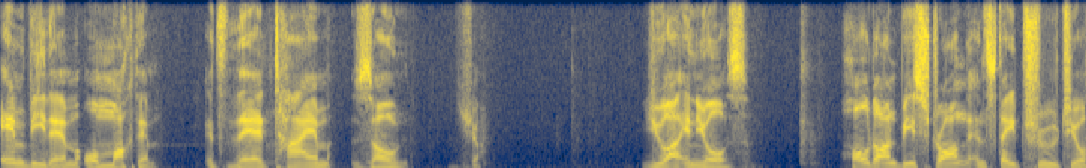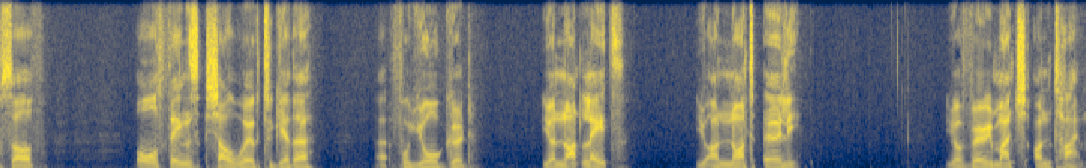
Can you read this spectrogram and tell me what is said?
envy them or mock them. It's their time zone. Sure. You are in yours. Hold on, be strong, and stay true to yourself. All things shall work together uh, for your good. You're not late. You are not early. You're very much on time.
